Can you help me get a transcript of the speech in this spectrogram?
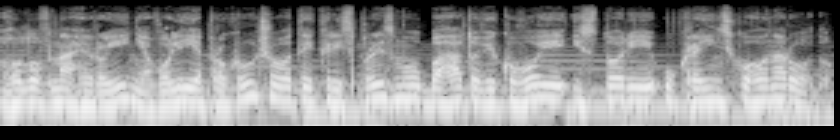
головна героїня воліє прокручувати крізь призму багатовікової історії українського народу,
